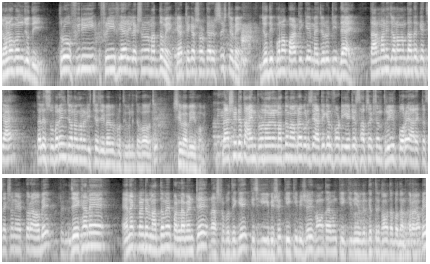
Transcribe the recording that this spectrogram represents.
জনগণ যদি থ্রু ফ্রি ফ্রি ফেয়ার ইলেকশনের মাধ্যমে কেয়ারটেকার সরকারের সিস্টেমে যদি কোনো পার্টিকে মেজরিটি দেয়, তার মানে জনগণ তাদেরকে চায়। তাহলে সুবারেন জনগণের ইচ্ছা যেভাবে প্রতিফলিত হওয়া উচিত, সেভাবেই হবে। না, সেটা তো আইন প্রণয়নের মাধ্যমে আমরা বলেছি আর্টিকেল ফর্টি এইট এইটের সাবসেকশন থ্রির পরে আরেকটা সেকশন অ্যাড করা হবে, যে এখানে এনাক্টমেন্টের মাধ্যমে পার্লামেন্টে রাষ্ট্রপতিকে কিছু কি বিষয়ে, কি কি বিষয়ে ক্ষমতা এবং কি কি নিয়োগের ক্ষেত্রে ক্ষমতা প্রদান করা হবে,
